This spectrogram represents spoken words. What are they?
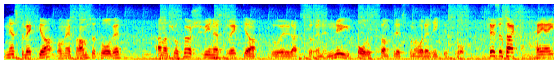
nästa vecka om ni är på Halmstadtorget. Annars så hörs vi nästa vecka. Då är det dags för en ny podd. Och fram till dess får ni ha det riktigt bra. Tusen tack! Hej hej!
